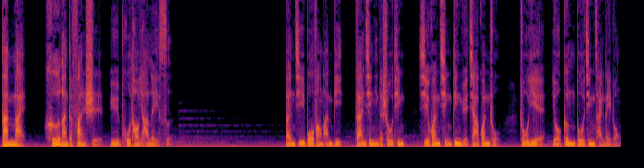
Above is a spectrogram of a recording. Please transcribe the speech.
丹麦、荷兰的范式与葡萄牙类似。本集播放完毕，感谢您的收听，喜欢请订阅加关注，主页有更多精彩内容。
